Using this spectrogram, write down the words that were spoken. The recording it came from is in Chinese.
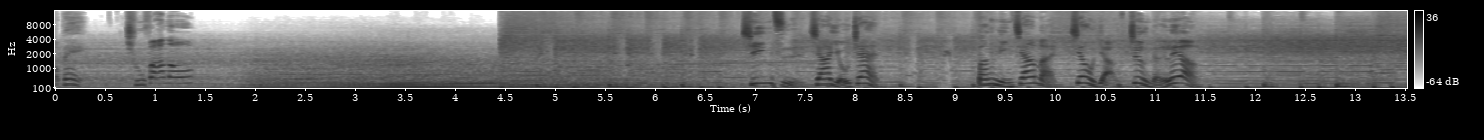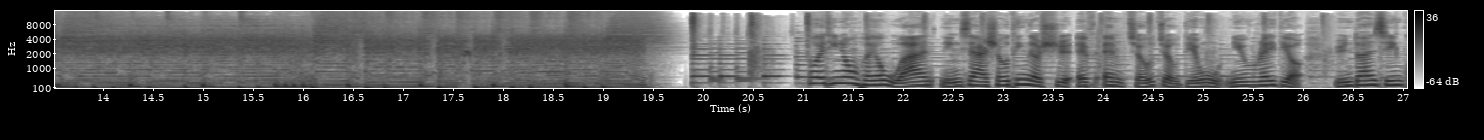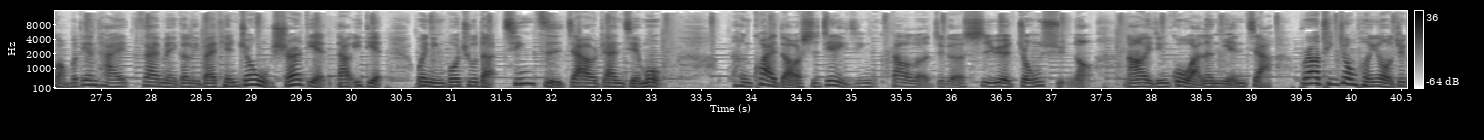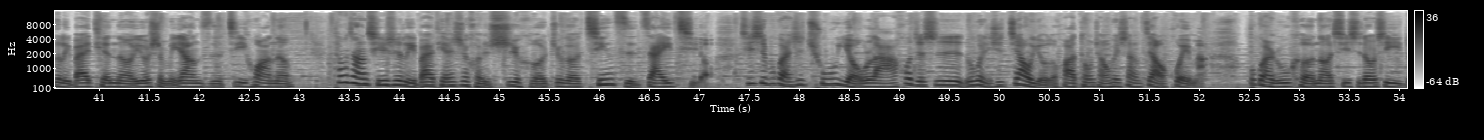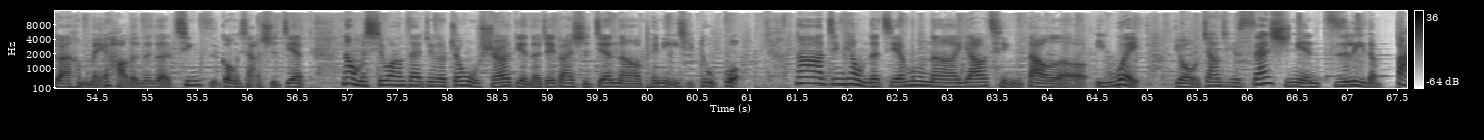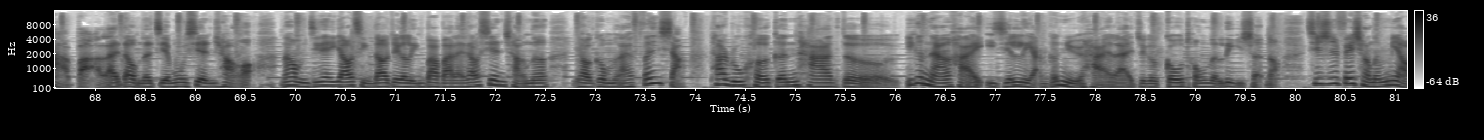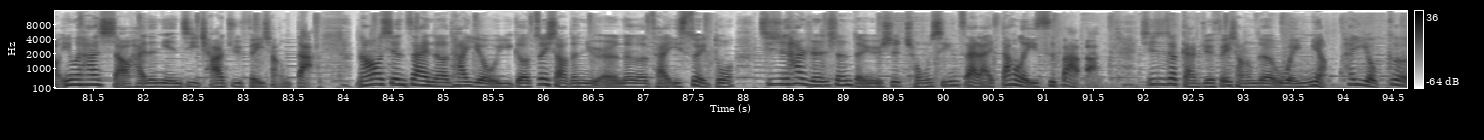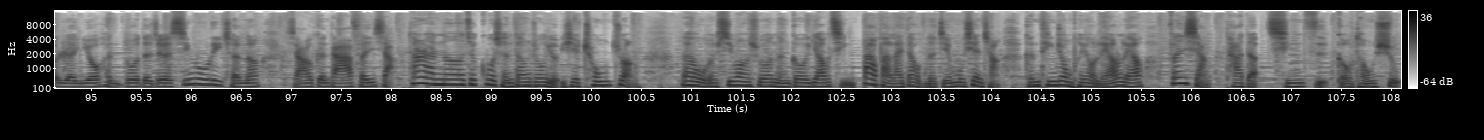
宝贝，出发喽！亲子加油站，帮您加满教养正能量。各位听众朋友，午安！您现在收听的是 FM 九九点五 New Radio 云端新广播电台，在每个礼拜天中午十二点到一点为您播出的亲子加油站节目。很快的，时间已经到了这个四月中旬哦，然后已经过完了年假，不知道听众朋友这个礼拜天呢有什么样子的计划呢？通常其实礼拜天是很适合这个亲子在一起哦。其实不管是出游啦，或者是如果你是教友的话，通常会上教会嘛。不管如何呢，其实都是一段很美好的那个亲子共享时间。那我们希望在这个中午十二点的这段时间呢，陪你一起度过。那今天我们的节目呢，邀请到了一位有将近三十年资历的爸爸来到我们的节目现场哦。那我们今天邀请到这个林爸爸来到现场呢，要跟我们来分享他如何跟他的一个男孩以及两个女孩来这个沟通的历程呢、其实非常的妙，因为他小孩的年纪差距非常大，然后现在呢，他有一个最小的女儿，那个才一岁多。其实他人生等于是重新再来当了一次爸爸。其实这感觉非常的微妙，他有个人有很很多的这个心路历程呢，想要跟大家分享。当然呢，这过程当中有一些冲撞，那我们希望说能够邀请爸爸来到我们的节目现场，跟听众朋友聊聊，分享他的亲子沟通术。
